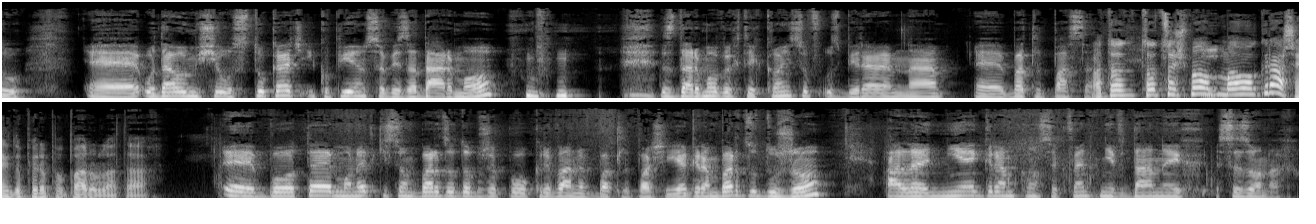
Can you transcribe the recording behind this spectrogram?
II, udało mi się ustukać i kupiłem sobie za darmo z darmowych tych końców uzbierałem na e, Battle Passa. A to, to coś ma, I, mało graszek dopiero po paru latach. E, bo te monetki są bardzo dobrze poukrywane w Battle Passie. Ja gram bardzo dużo, ale nie gram konsekwentnie w danych sezonach.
